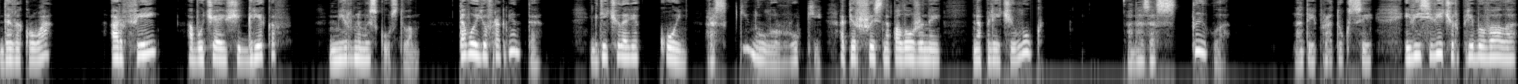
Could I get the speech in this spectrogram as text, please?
Делакруа «Орфей, обучающий греков мирным искусствам». Того ее фрагмента, где человек-конь раскинул руки, опершись на положенный на плечи лук, она застыла над репродукцией и весь вечер пребывала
